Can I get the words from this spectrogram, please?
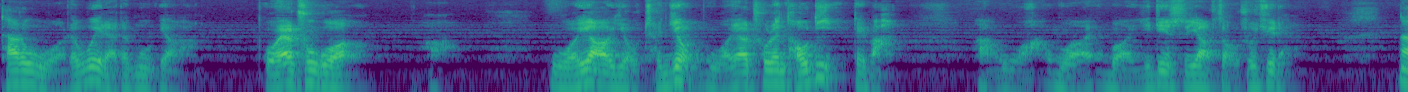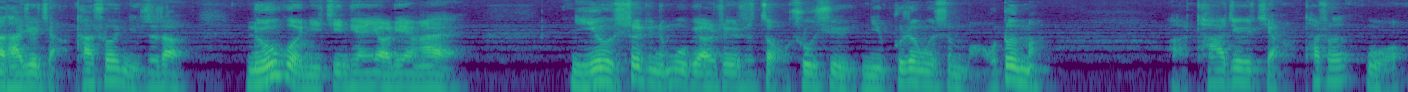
他说我的未来的目标啊，我要出国啊，我要有成就，我要出人头地，对吧？啊，我我我一定是要走出去的。那他就讲，他说，你知道，如果你今天要恋爱，你又设定的目标就是走出去，你不认为是矛盾吗？啊，他就讲，他说我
